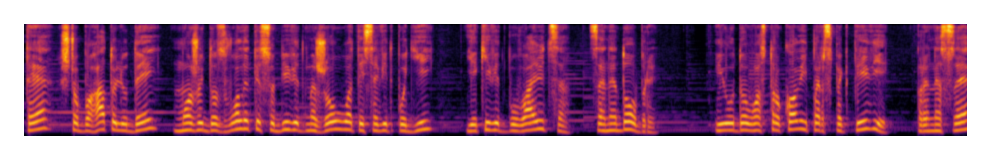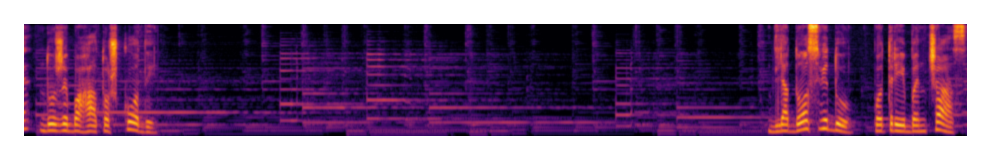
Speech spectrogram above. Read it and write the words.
Те, що багато людей можуть дозволити собі відмежовуватися від подій, які відбуваються, це недобре, і у довгостроковій перспективі принесе дуже багато шкоди. Для досвіду потрібен час.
